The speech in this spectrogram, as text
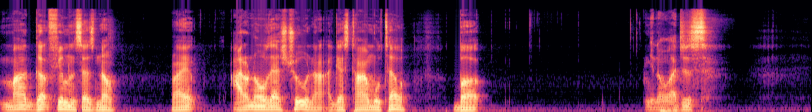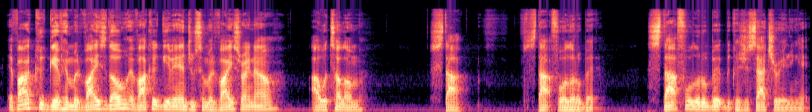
my gut feeling says no. Right? I don't know if that's true or not. I guess time will tell. But you know, I just if I could give him advice though, if I could give Andrew some advice right now, I would tell him stop. Stop for a little bit. Stop for a little bit because you're saturating it.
